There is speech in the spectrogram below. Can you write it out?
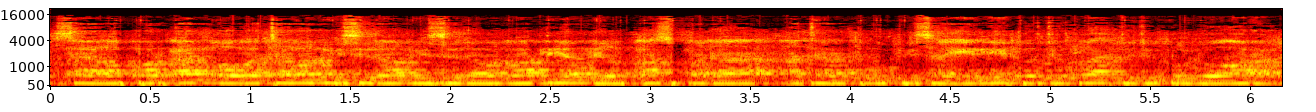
saya laporkan bahwa calon wisudawan-wisudawanwati yang dilepas pada acara tubuh pisah ini berjumlah 72 orang.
